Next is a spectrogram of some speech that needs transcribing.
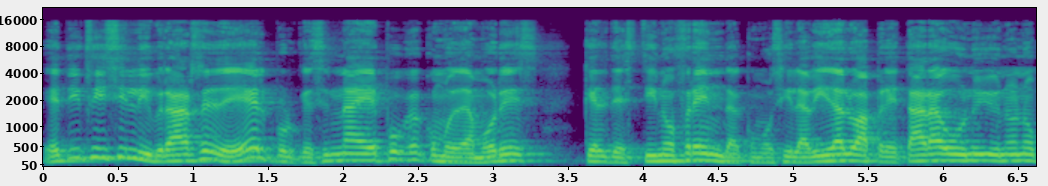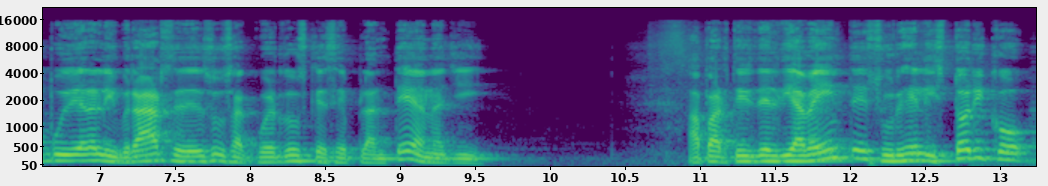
es difícil librarse de él, porque es una época como de amores que el destino ofrenda, como si la vida lo apretara a uno y uno no pudiera librarse de esos acuerdos que se plantean allí. A partir del día 20 surge el histórico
